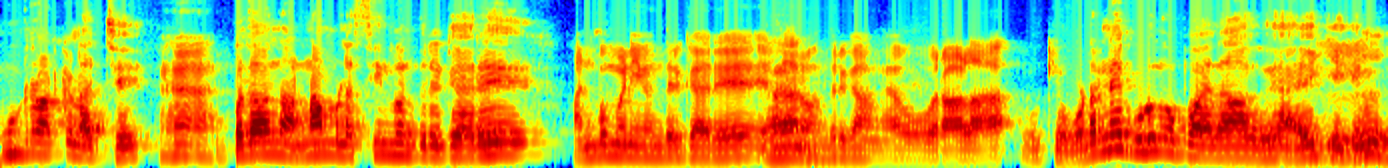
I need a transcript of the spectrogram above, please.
மூன்று நாட்கள் ஆச்சு. இப்பதான் வந்து அண்ணாமலை சீன் வந்திருக்காரு. அன்புமணி வந்திருக்காரு. எல்லாரும் வந்திருக்காங்க ஒவ்வொரு ஆளா. ஓகே உடனே கொடுங்கப்பா ஏதாவது ஐக்கியங்கள்.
